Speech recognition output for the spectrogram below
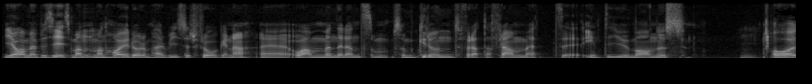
Ja, men precis. Man, man har ju då de här researchfrågorna eh, och använder den som, som grund för att ta fram ett eh, intervjumanus. Mm. Och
